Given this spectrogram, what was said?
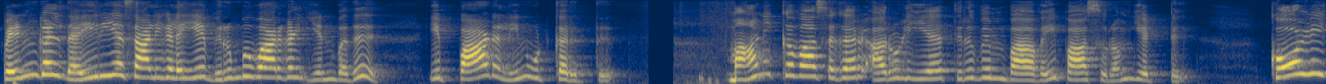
பெண்கள் தைரியசாலிகளையே விரும்புவார்கள் என்பது இப்பாடலின் உட்கருத்து. மாணிக்கவாசகர் அருளிய திருவெம்பாவை பாசுரம் எட்டு. கோழி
